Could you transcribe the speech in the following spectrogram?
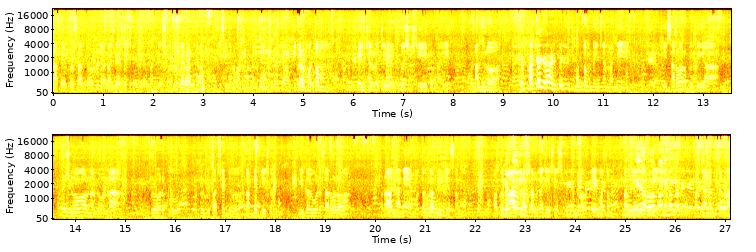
నా పేరు ప్రసాద్ గౌడ్. నేను పంచాయత్ సెక్రటరీగా పనిచేస్తున్నాను. పెరవల్లి గ్రామానికి సింగనమల మండలము. ఇక్కడ మొత్తం పెన్షన్లు వచ్చి టూ సిక్స్టీ ఎయిట్ ఉన్నాయి. అందులో మొత్తం పెన్షన్లన్నీ ఈ సర్వర్ కొద్దిగా స్లోగా ఉన్నందువల్ల ఇప్పటి వరకు ట్వంటీ పర్సెంట్ కంప్లీట్ చేశాము. మిగతా కూడా సర్వర్ రాగానే మొత్తం కంప్లీట్ చేస్తాము. మొత్తం ఆరు క్లస్టర్లుగా చేసేసుకున్నాం కాబట్టి మొత్తం పంచాయతీ మధ్యాహ్నం కల్లా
